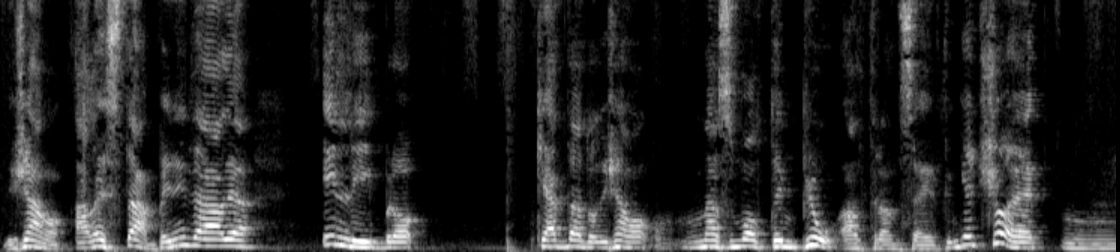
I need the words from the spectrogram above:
diciamo alle stampe in Italia il libro che ha dato diciamo una svolta in più al transurfing e cioè mh, mm,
